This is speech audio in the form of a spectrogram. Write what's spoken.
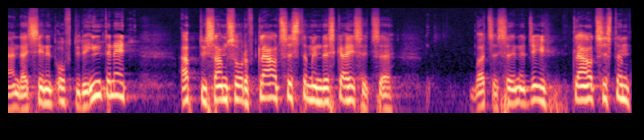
and they send it off to the internet up to some sort of cloud system. In this case, it's a what's a Synergy cloud system.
